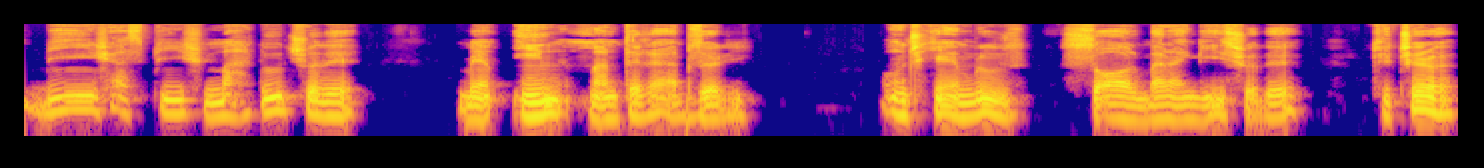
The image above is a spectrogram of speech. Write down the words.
بیش از پیش محدود شده به این منطق ابزاری. اون چه که امروز سوال برانگیز شده که چرا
